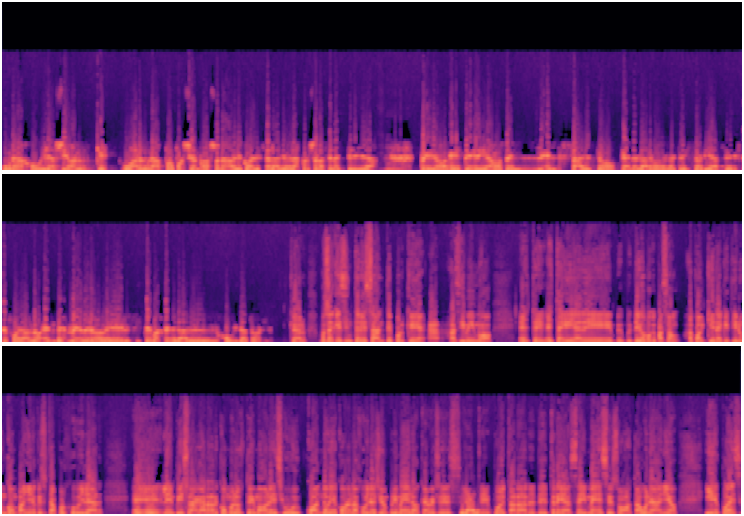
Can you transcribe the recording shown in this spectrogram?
una jubilación que guarde una proporción razonable con el salario de las personas en actividad. Mm. Pero este es, digamos, el, el, salto que a lo largo de nuestra historia se, se fue dando en desmedro del sistema general jubilatorio. Claro, o sea que es interesante porque asimismo este, esta idea de, digo porque pasa a cualquiera que tiene un compañero que se está por jubilar, eh, le empiezan a agarrar como los temores, uy, ¿cuándo voy a cobrar la jubilación primero? Que a veces claro. este, puede tardar de tres a seis meses o hasta un año, y después,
